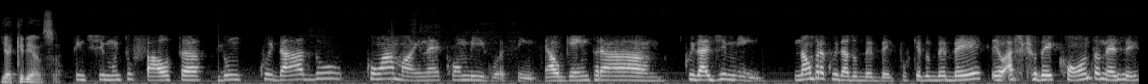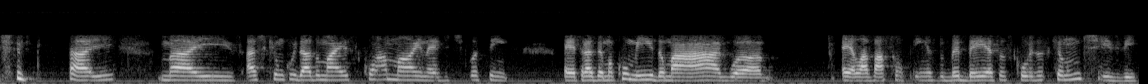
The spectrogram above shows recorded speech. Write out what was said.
e a criança. Senti muito falta de um cuidado com a mãe, né, comigo, assim, alguém para cuidar de mim, não para cuidar do bebê, porque do bebê eu acho que eu dei conta, né, gente, tá aí, mas acho que um cuidado mais com a mãe, né, de tipo assim, é, trazer uma comida, uma água, é, lavar as roupinhas do bebê, essas coisas que eu não tive.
